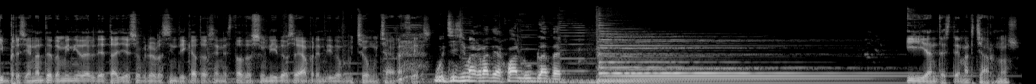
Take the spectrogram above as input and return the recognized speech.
impresionante dominio del detalle sobre los sindicatos en Estados Unidos. He aprendido mucho. Muchas gracias. Muchísimas gracias, Juan. Un placer. Y antes de marcharnos.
